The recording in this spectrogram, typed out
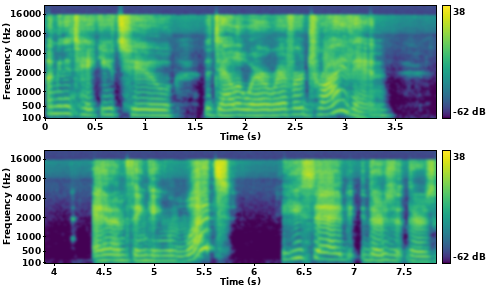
I'm going to take you to the Delaware River Drive In. And I'm thinking, What? he said there's there's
